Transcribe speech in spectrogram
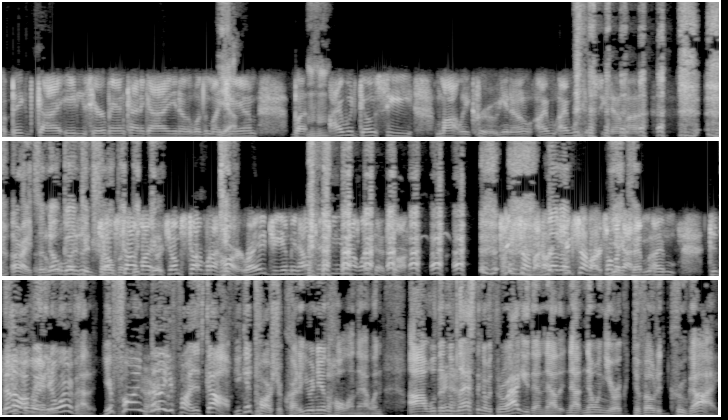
a big guy, 80s hair band kind of guy. You know, it wasn't my Yeah. jam. But Mhm. I would go see Motley Crue. You know, I I would go see them. Uh, All right, so no gun control, but, Jumpstart but my you're- jumpstart my heart, right? I mean, how can you not like that song? Kickstart my heart. No, no. Kickstart my heart. Oh my God, kick- I'm, I'm No, no, I'm with you. Don't worry about it. You're fine. No, no, you're fine. It's golf. You get partial credit. You were near the hole on that one. Uh, well, then the last thing I would throw at you, then, now that now knowing you're a devoted crew guy,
